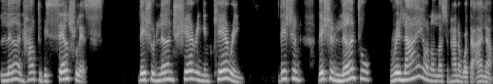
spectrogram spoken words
learn how to be selfless. They should learn sharing and caring. They should, they should learn to rely on Allah subhanahu wa ta'ala.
